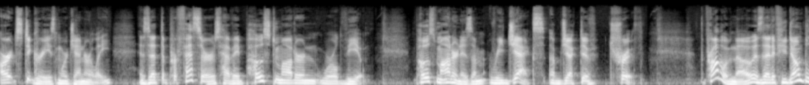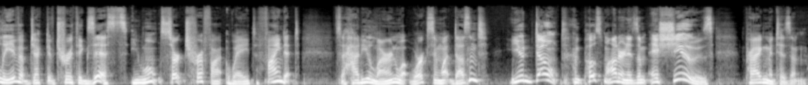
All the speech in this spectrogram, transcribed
arts degrees more generally is that the professors have a postmodern worldview. Postmodernism rejects objective truth. The problem, though, is that if you don't believe objective truth exists, you won't search for a, fi- way to find it. So, how do you learn what works and what doesn't? You don't. Postmodernism eschews pragmatism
